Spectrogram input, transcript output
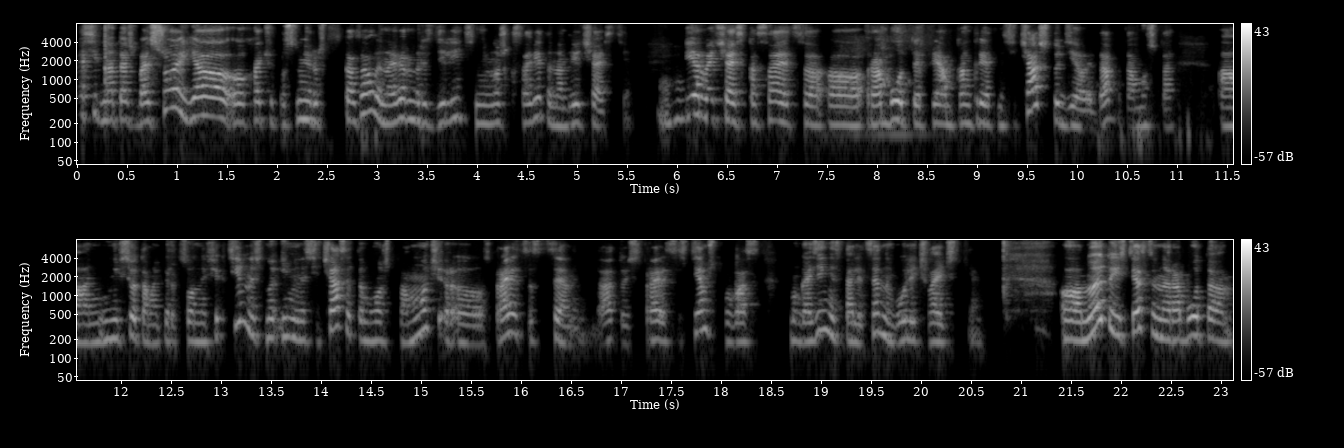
Спасибо, Наташа, большое. Я э, хочу просуммировать, что сказала, и, наверное, разделить немножко советы на две части. Угу. Первая часть касается э, работы прям конкретно сейчас, что делать, да, потому что а, не все там операционная эффективность, но именно сейчас это может помочь э, справиться с ценами, да, то есть справиться с тем, чтобы у вас в магазине стали цены более человеческие. А, но это, естественно, работа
